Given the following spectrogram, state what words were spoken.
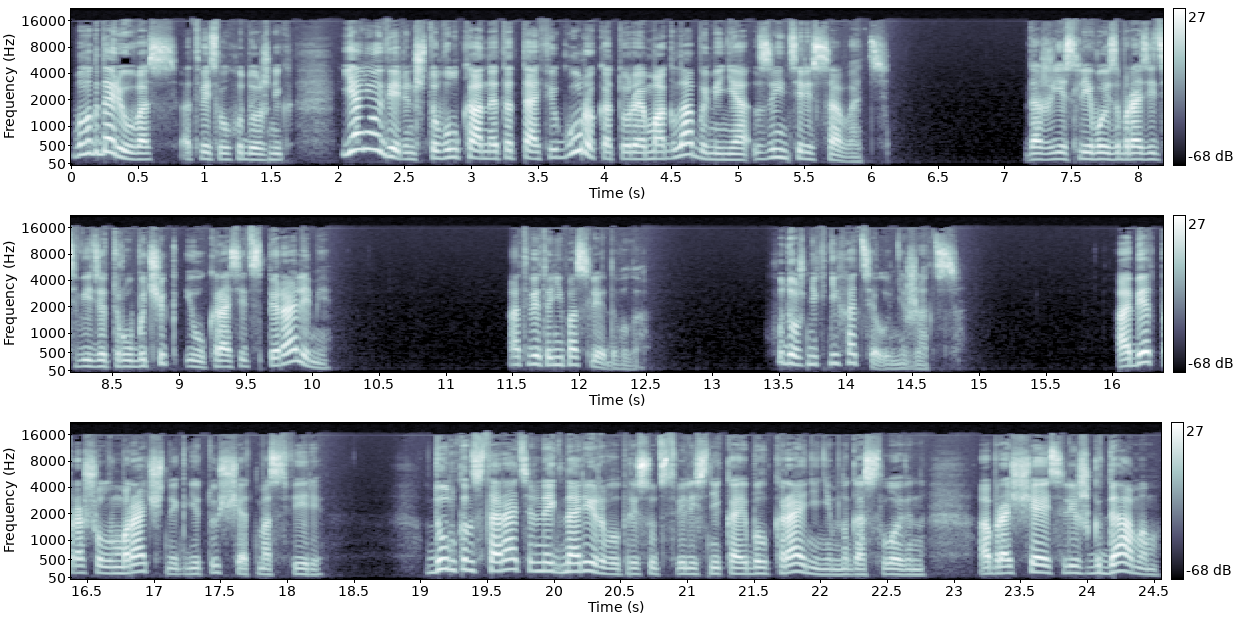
«Благодарю вас», — ответил художник. «Я не уверен, что вулкан — это та фигура, которая могла бы меня заинтересовать. Даже если его изобразить в виде трубочек и украсить спиралями?» Ответа не последовало. Художник не хотел унижаться. Обед прошел в мрачной, гнетущей атмосфере. Дункан старательно игнорировал присутствие лесника и был крайне немногословен, обращаясь лишь к дамам,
